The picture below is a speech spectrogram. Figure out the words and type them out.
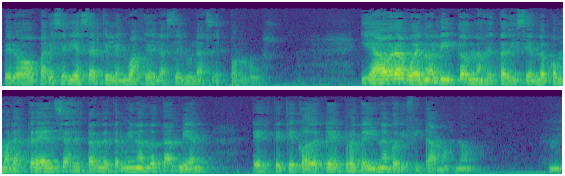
Pero parecería ser que el lenguaje de las células es por luz. Y ahora, bueno, Lipton nos está diciendo cómo las creencias están determinando también este, qué, proteína codificamos, ¿no? Mm.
